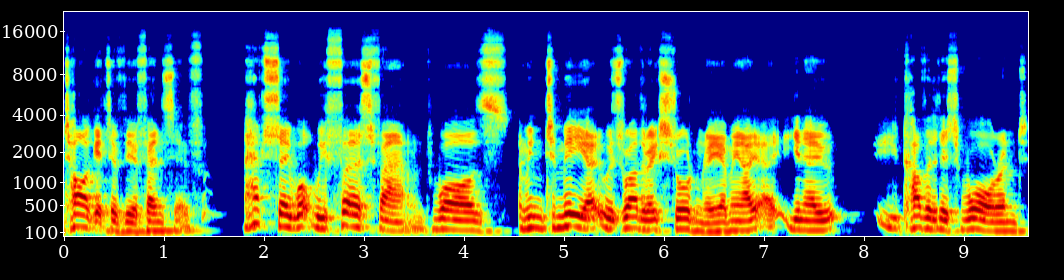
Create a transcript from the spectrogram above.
target of the offensive. I have to say, what we first found was, I mean, to me, it was rather extraordinary. I mean, I, I you know, you cover this war and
